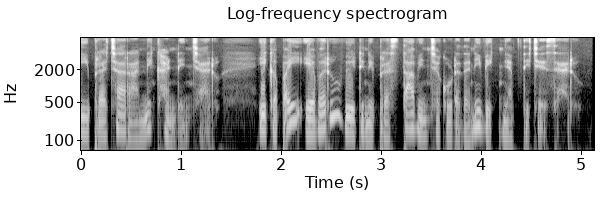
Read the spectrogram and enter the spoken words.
ఈ ప్రచారాన్ని ఖండించారు. ఇకపై ఎవరూ వీటిని ప్రస్తావించకూడదని విజ్ఞప్తి చేశారు.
